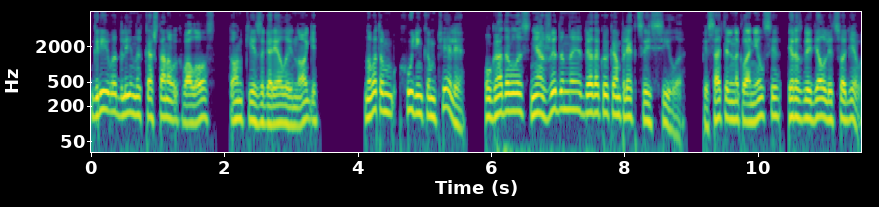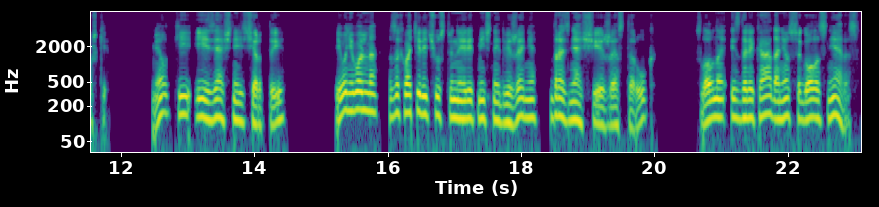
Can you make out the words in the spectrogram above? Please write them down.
Грива длинных каштановых волос, тонкие загорелые ноги. Но в этом худеньком теле угадывалась неожиданная для такой комплекции сила. Писатель наклонился и разглядел лицо девушки мелкие и изящные черты. Его невольно захватили чувственные ритмичные движения, дразнящие жесты рук. Словно издалека донесся голос Невес.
